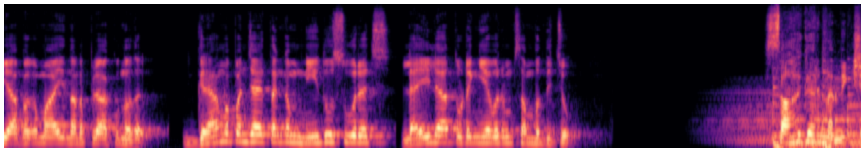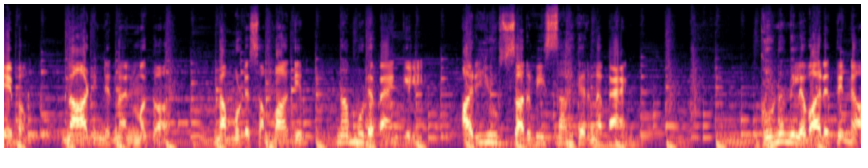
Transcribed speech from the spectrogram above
വ്യാപകമായി നടപ്പിലാക്കുന്നത്. ഗ്രാമപഞ്ചായത്ത് അംഗം നീതു സൂരജ് ലൈല തുടങ്ങിയവരും സംബന്ധിച്ചു. സഹകരണ നിക്ഷേപം നാടിന്റെ നന്മക്ക് നമ്മുടെ സമ്പാദ്യം നമ്മുടെ ബാങ്കിൽ അരിയൂർ സർവീസ് സഹകരണ ബാങ്ക്. ഗുണനിലവാരത്തിന്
